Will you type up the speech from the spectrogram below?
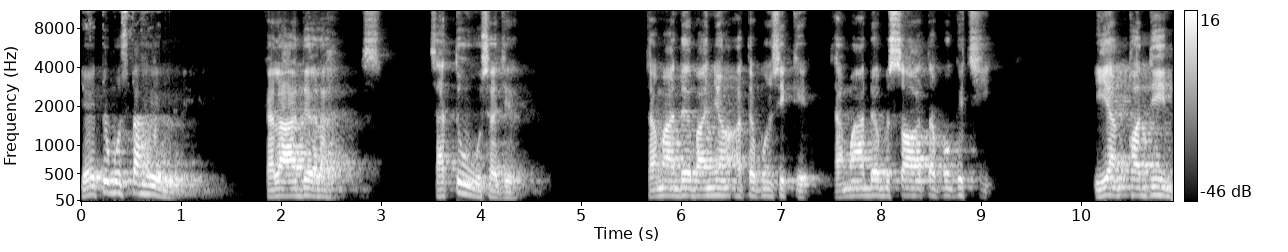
Iaitu mustahil kalau ada lah satu saja. Sama ada banyak ataupun sikit. Sama ada besar ataupun kecil. Yang qadim.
